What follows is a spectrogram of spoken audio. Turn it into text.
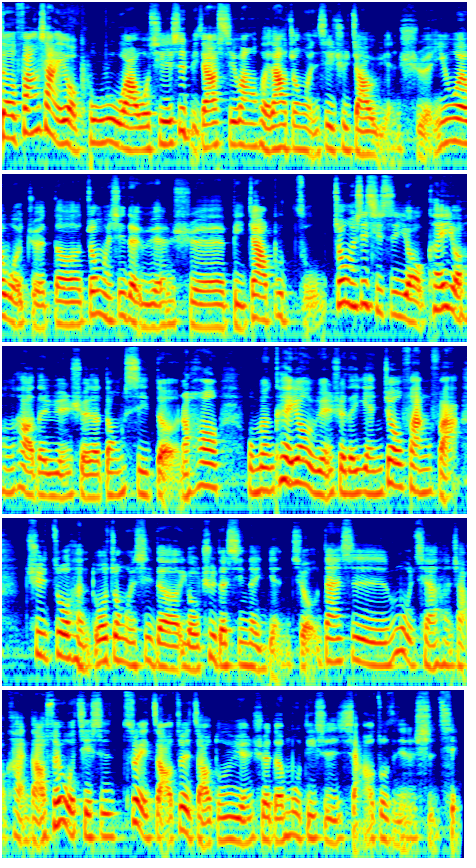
的方向也有铺路啊。我其实是比较希望回到中文系去教语言学，因为我觉得中文系的语言学比较不足。中文系其实有可以有很好的语言学的东西的，然后我们可以用语言学的研究方法。去做很多中文系的有趣的新的研究，但是目前很少看到。所以我其实最早最早读语言学的目的是想要做这件事情。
